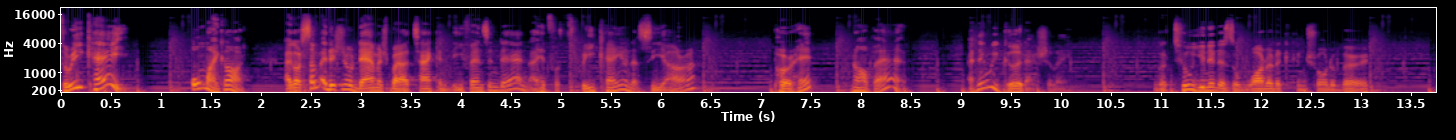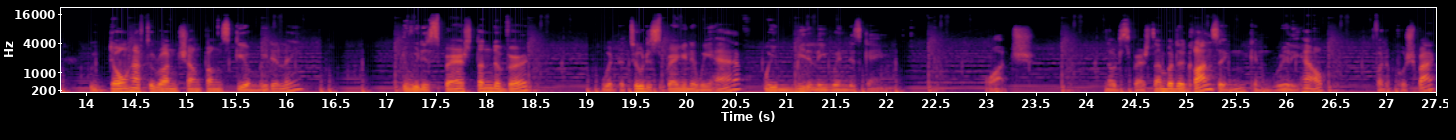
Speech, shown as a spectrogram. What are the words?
3k. Oh my god. I got some additional damage by attack and defense in there, and I hit for 3k on that Ciara. Per hit? Not bad. I think we're good, actually. we got two units as a water that can control the bird. We don't have to run Changpeng's skill immediately. If we Despair stun the bird, with the two Despair unit we have, we immediately win this game. Watch. No despair but the glancing can really help for the pushback.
